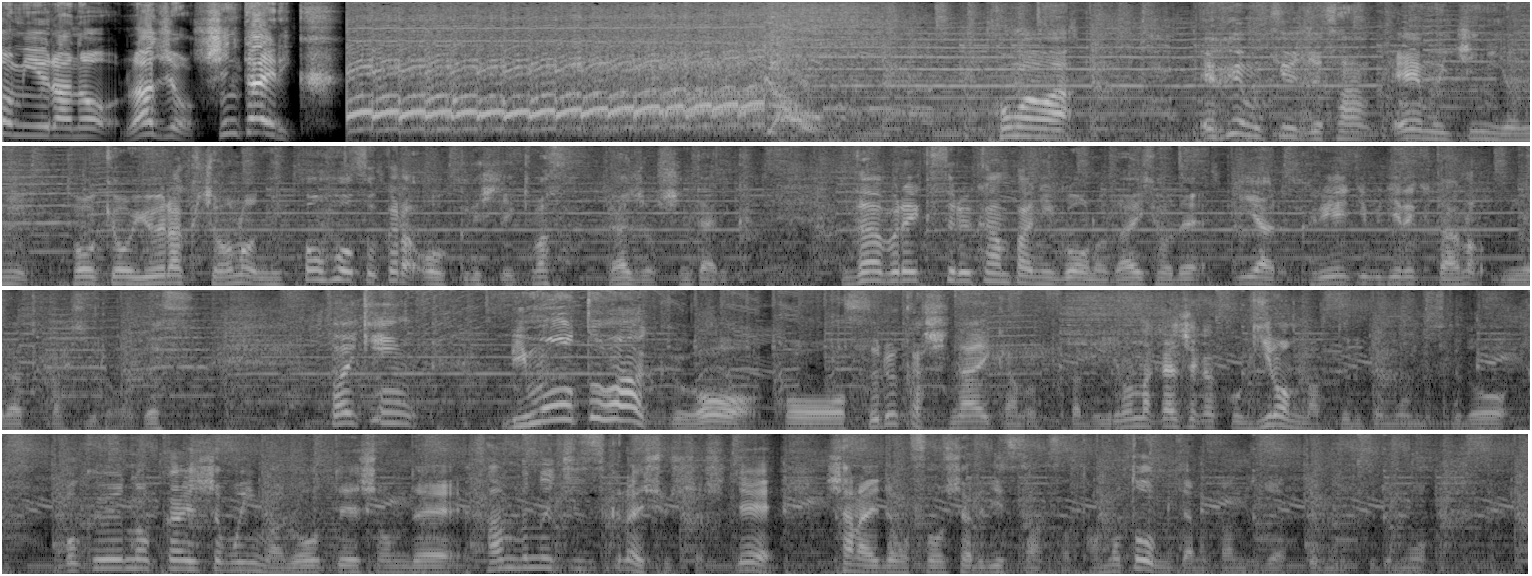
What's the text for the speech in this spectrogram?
GO三浦のラジオ新大陸。こんばんは。FM93 AM1242 東京有楽町のニッポン放送からお送りしていきます。ラジオ新大陸。ザ・ブレイクスルーカンパニー GO の代表で PR クリエイティブディレクターの三浦崇宏です。最近リモートワークをこうするかしないかのとかでいろんな会社がこう議論になってると思うんですけど僕の会社も今ローテーションで3分の1ずつくらい出社して社内でもソーシャルディスタンスを保とうみたいな感じでやってるんですけども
